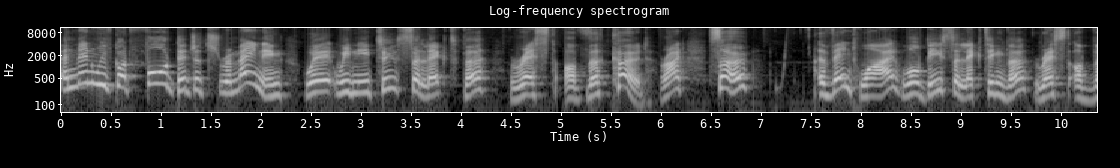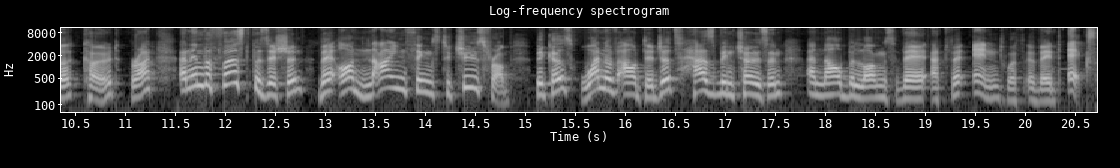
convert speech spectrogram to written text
And then we've got four digits remaining where we need to select the rest of the code, right? So event y will be selecting the rest of the code, right? And in the first position, there are nine things to choose from because one of our digits has been chosen and now belongs there at the end with event x.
